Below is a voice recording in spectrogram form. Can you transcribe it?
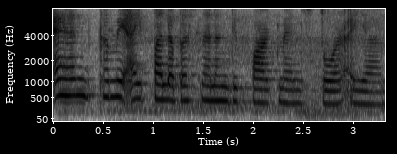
And kami ay palabas na ng department store, ayan.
